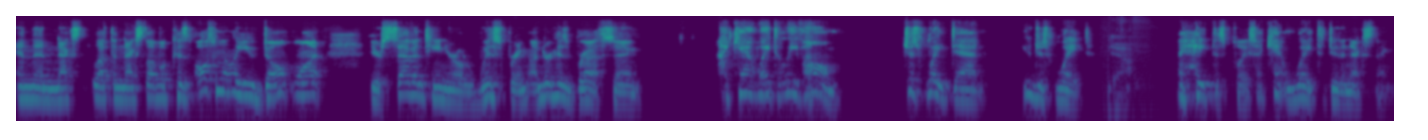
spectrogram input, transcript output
and then next let the next level. Because ultimately, you don't want your 17 year old whispering under his breath, saying, "I can't wait to leave home." Just wait, Dad. You just wait. Yeah. I hate this place. I can't wait to do the next thing.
